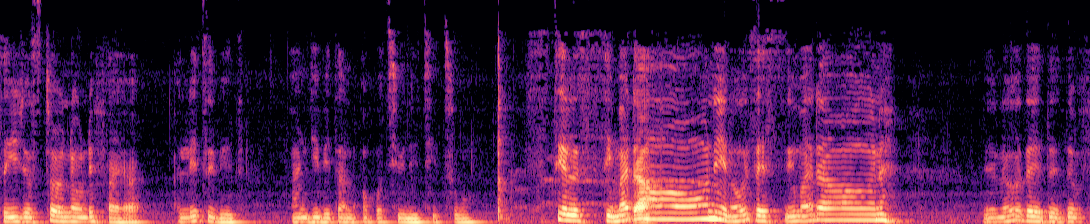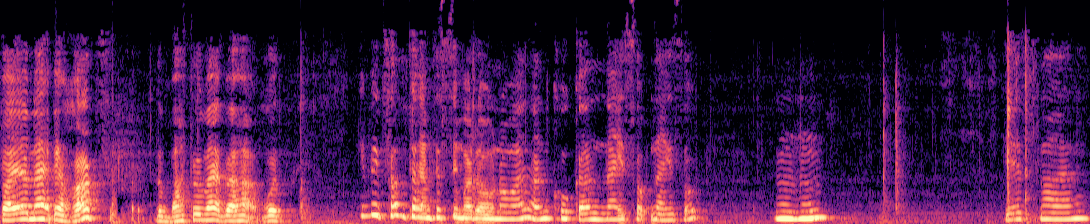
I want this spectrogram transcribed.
So you just turn down the fire a little bit and give it an opportunity to still simmer down you know say simmer down You know, the, the, the fire might be hot, the bottle might be hot, but give it some time to simmer down, man, and cook and nice up, nice up. Mm-hmm. Yes, man.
